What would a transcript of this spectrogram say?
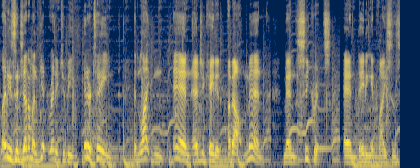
Ladies and gentlemen, get ready to be entertained, enlightened, and educated about men, men's secrets, and dating advices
